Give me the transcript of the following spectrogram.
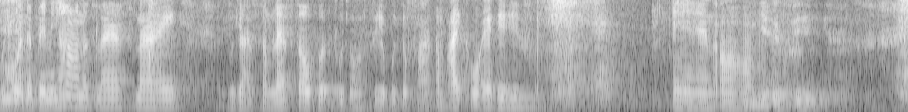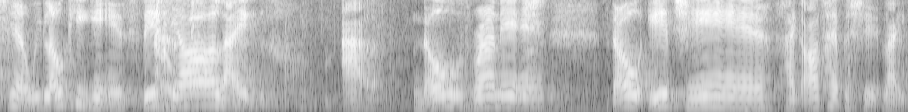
We went to Benihana's last night. We got some leftovers. We're gonna see if we can find a microwave. And um, yeah, we low key getting sick, y'all. Like, I nose running, throat itching, like all type of shit. Like,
